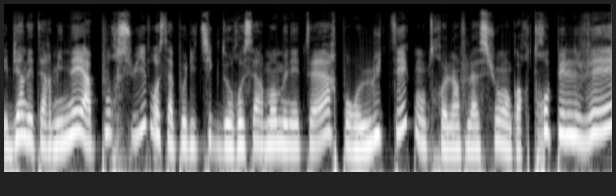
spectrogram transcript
est bien déterminée à poursuivre sa politique de resserrement monétaire pour lutter contre l'inflation encore trop élevée.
